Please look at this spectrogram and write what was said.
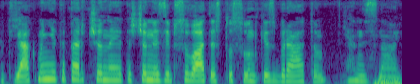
От як мені тепер чинити, щоб не зіпсувати стосунки з братом, я не знаю.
